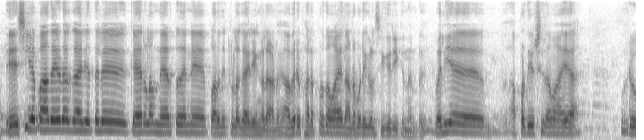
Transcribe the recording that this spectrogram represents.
ദേശീയപാതയുടെ കാര്യത്തിൽ കേരളം നേരത്തെ തന്നെ പറഞ്ഞിട്ടുള്ള കാര്യങ്ങളാണ്. അവർ ഫലപ്രദമായ നടപടികൾ സ്വീകരിക്കുന്നുണ്ട്. വലിയ അപ്രതീക്ഷിതമായ ഒരു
